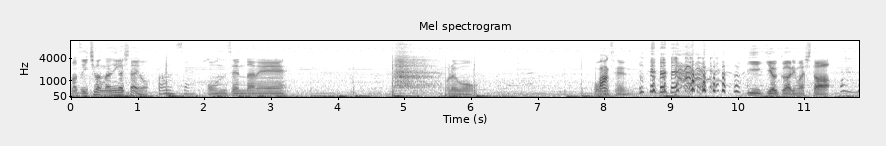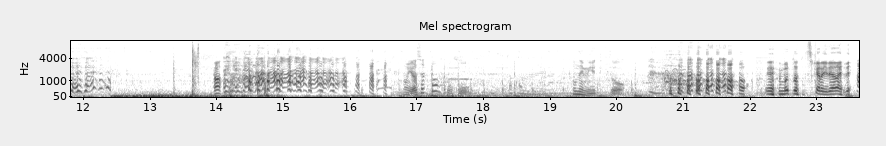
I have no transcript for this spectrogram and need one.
まず一番何がしたいの？温泉。温泉だね。はあ俺も温泉。いい記憶ありました。あ もう痩せた？ここ。骨見えてきた。えもっと力いらないで。せーの。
